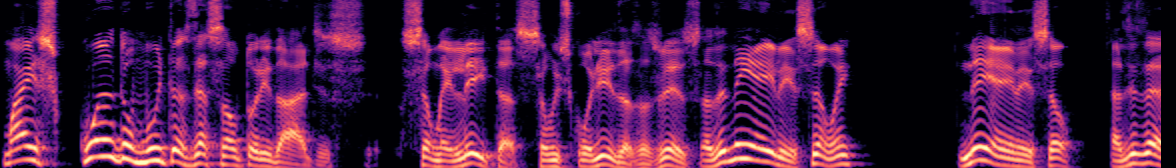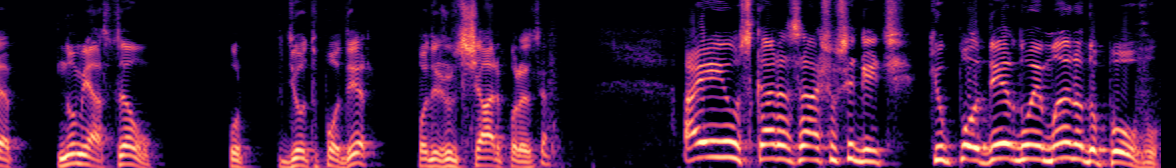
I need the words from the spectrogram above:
Mas quando muitas dessas autoridades são eleitas, são escolhidas, às vezes, às vezes nem é eleição, hein? Nem é eleição. Às vezes é nomeação por, de outro poder, poder judiciário, por exemplo. Aí os caras acham o seguinte: que o poder não emana do povo,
